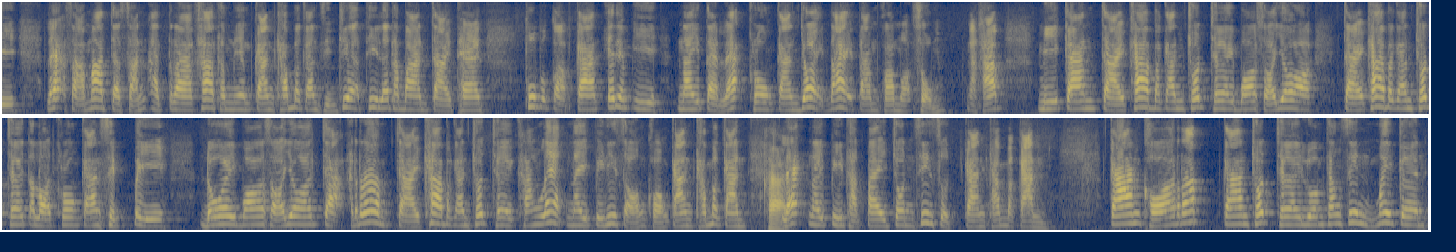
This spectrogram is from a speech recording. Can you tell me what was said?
และสามารถจัดสรรอัตราค่าธรรมเนียมการค้ำประกันสินเชื่อที่รัฐบาลจ่ายแทน ผู้ประกอบการ SME ในแต่ละโครงการย่อยได้ตามความเหมาะสมนะครับมีการจ่ายค่าประกันชดเชย บสยจ่ายค่าประกันชดเชยตลอดโครงการ 10 ปี โดยบสยจะเริ่มจ่ายค่าประกันชดเชยครั้งแรกในปีที่ 2 ของการค้ำประกันครับและในปีถัดไปจนสิ้นสุดการค้ำประกัน การขอรับการชดเชยรวมทั้งสิ้นไม่เกิน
